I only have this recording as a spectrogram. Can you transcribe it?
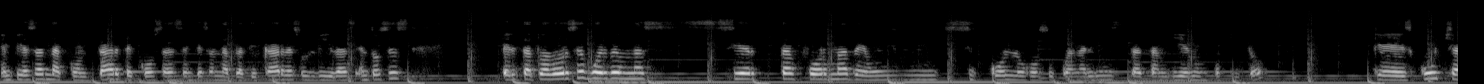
empiezan a contarte cosas, empiezan a platicar de sus vidas. Entonces, el tatuador se vuelve una cierta forma de un psicólogo, psicoanalista también un poquito, que escucha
